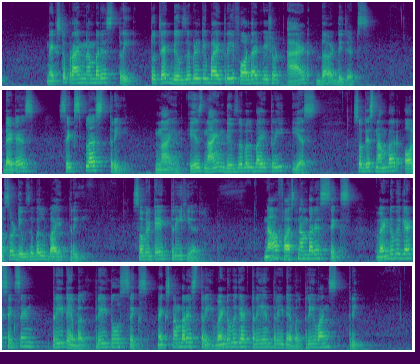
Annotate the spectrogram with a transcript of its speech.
Next prime number is 3. To check divisibility by 3 for that we should add the digits. That is 6 plus 3 9. Is 9 divisible by 3? Yes. So this number also divisible by 3. So we take 3 here. Now first number is 6. When do we get 6 in 3 table? 3 to 6. Next number is 3. When do we get 3 in 3 table? 3 ones 3.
